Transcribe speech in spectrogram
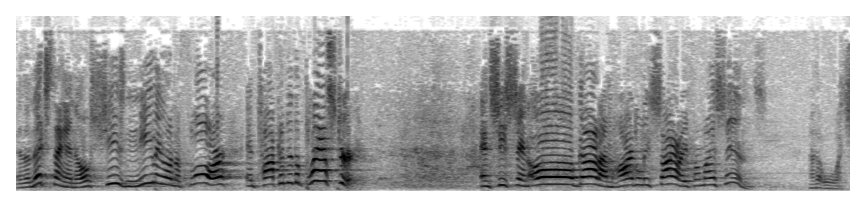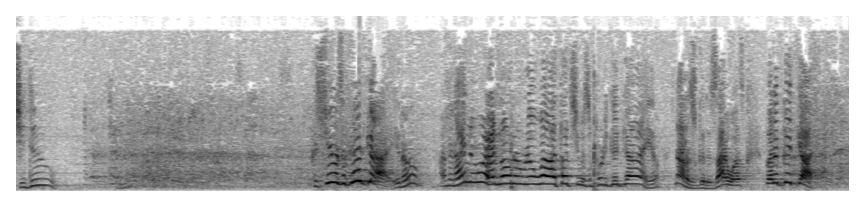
and the next thing I know, she's kneeling on the floor and talking to the plaster. And she's saying, Oh God, I'm heartily sorry for my sins. I thought, well, what'd she do? Because she was a good guy, you know. I mean, I knew her, I'd known her real well. I thought she was a pretty good guy, you know. Not as good as I was, but a good guy.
